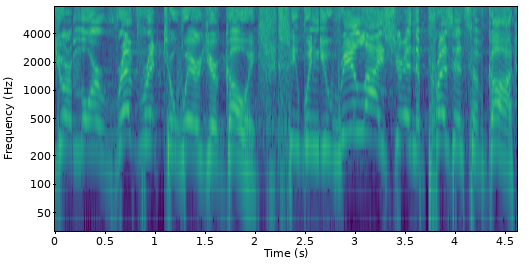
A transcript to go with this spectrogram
you're more reverent to where you're going. See, when you realize you're in the presence of God,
